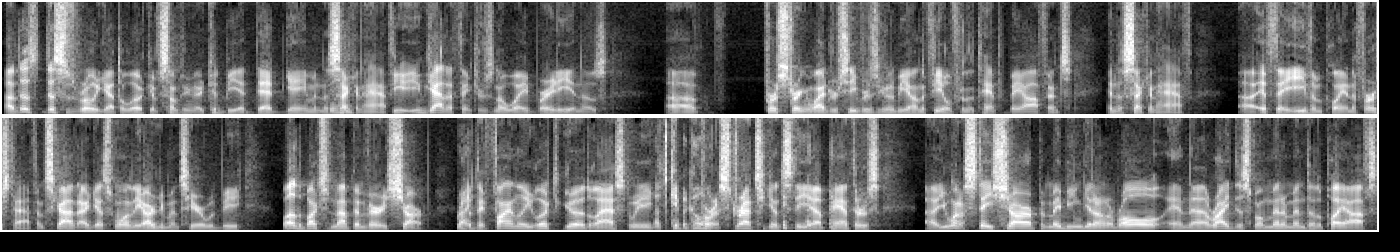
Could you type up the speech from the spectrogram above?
uh, this this has really got the look of something that could be a dead game in the Mhm. second half. You you got to think there's no way Brady and those uh, first string wide receivers are going to be on the field for the Tampa Bay offense in the second half, uh, if they even play in the first half. And Scott, I guess one of the arguments here would be, well, the Bucks have not been very sharp, Right. But they finally looked good last week. Let's keep it going. for a stretch against the uh, Panthers. Uh, you want to stay sharp and maybe you can get on a roll and uh, ride this momentum into the playoffs.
